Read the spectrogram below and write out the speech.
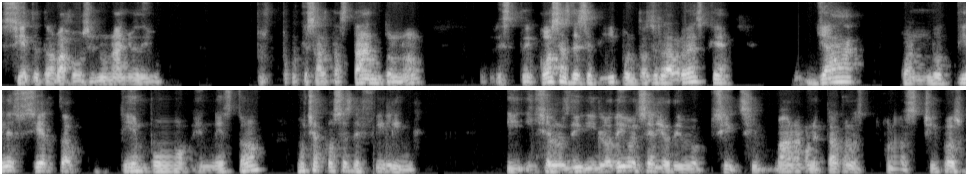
siete trabajos en un año, digo, pues, ¿por qué saltas tanto, no? Este, cosas de ese tipo. Entonces, la verdad es que ya cuando tienes cierto tiempo en esto, muchas cosas de feeling. Y, se los y lo digo en serio, digo, si, si van a conectar con los, con los chicos,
